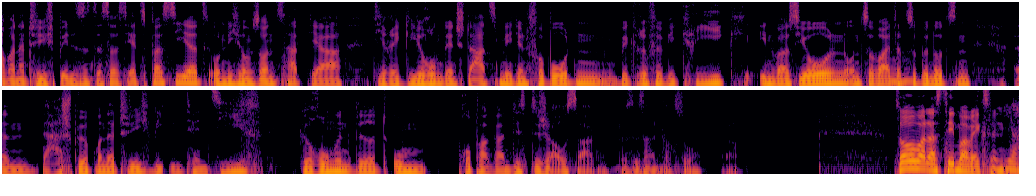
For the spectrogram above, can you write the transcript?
Aber natürlich spätestens das, was jetzt passiert und nicht umsonst hat ja die Regierung den Staatsmedien verboten, Begriffe wie Krieg, Invasion und so weiter Mhm. zu benutzen. Ähm, da spürt man natürlich, wie intensiv gerungen wird um propagandistische Aussagen. Das ist einfach so, ja. Sollen wir mal das Thema wechseln? Ja,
